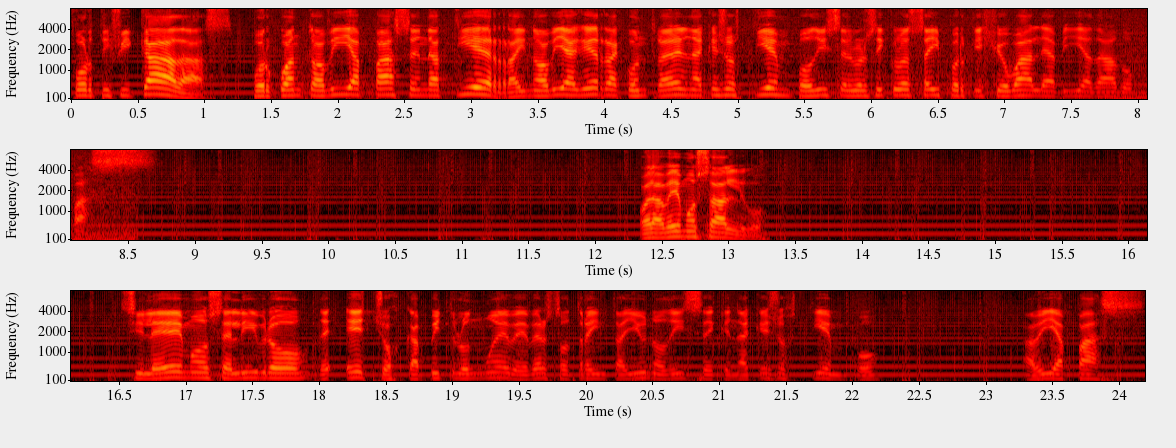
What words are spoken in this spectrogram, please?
fortificadas, por cuanto había paz en la tierra y no había guerra contra él en aquellos tiempos, dice el versículo 6, porque Jehová le había dado paz. Ahora vemos algo. Si leemos el libro de Hechos capítulo 9, verso 31, dice que en aquellos tiempos había paz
